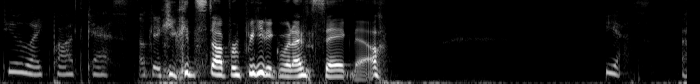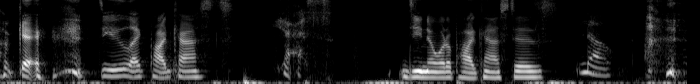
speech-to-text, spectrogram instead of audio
Do you like podcasts? Okay, you can stop repeating what I'm saying now. Yes. Okay. Do you like podcasts? Yes. Do you know what a podcast is? No.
